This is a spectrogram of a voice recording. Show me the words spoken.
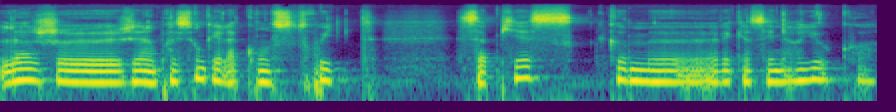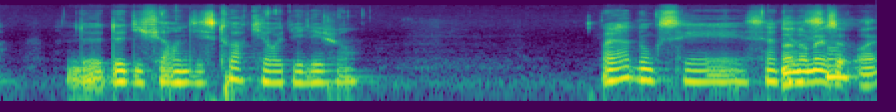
là j'ai l'impression qu'elle a construit sa pièce comme euh, avec un scénario, quoi, de, de différentes histoires qui relient les gens. Voilà, donc c'est intéressant. Non, mais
